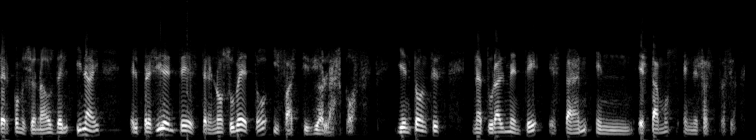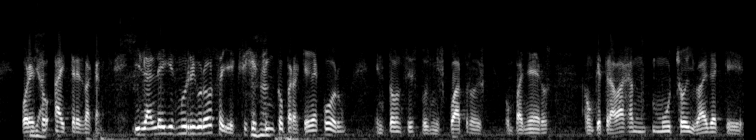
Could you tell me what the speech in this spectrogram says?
ser comisionados del INAI, el presidente estrenó su veto y fastidió las cosas. Y entonces naturalmente están en, estamos en esa situación. Por eso hay tres vacantes. Y la ley es muy rigurosa y exige cinco para que haya quórum. Entonces, pues mis cuatro compañeros, aunque trabajan mucho y vaya que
